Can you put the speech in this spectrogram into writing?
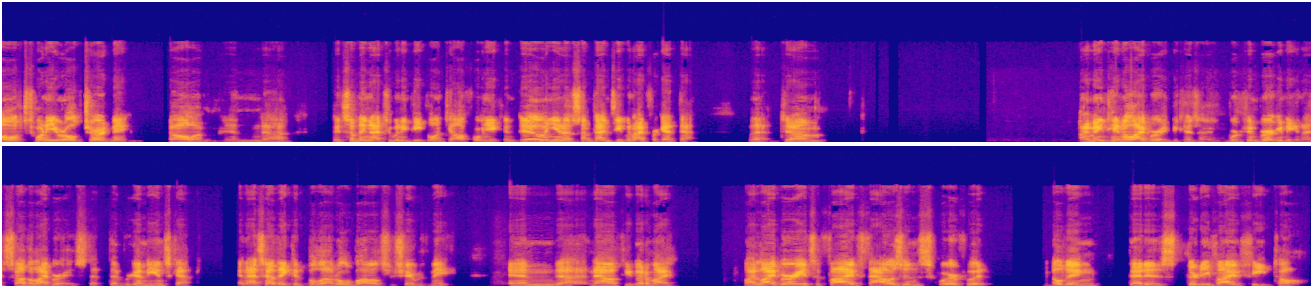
almost 20 year old Chardonnay to all of them. And uh, mm-hmm. It's something not too many people in California can do. And, you know, sometimes even I forget that, that um, I maintain a library because I worked in Burgundy and I saw the libraries that the Burgundians kept. And that's how they could pull out old bottles to share with me. And mm-hmm. uh, now, if you go to my my library, it's a 5,000 square foot building that is 35 feet tall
